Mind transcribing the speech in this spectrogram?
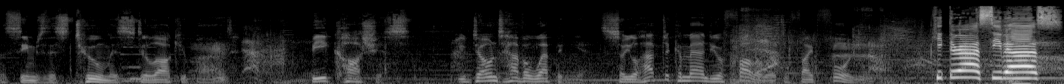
It seems this tomb is still occupied. Be cautious. You don't have a weapon yet, so you'll have to command your follower to fight for you. Kick their ass, Seabass!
